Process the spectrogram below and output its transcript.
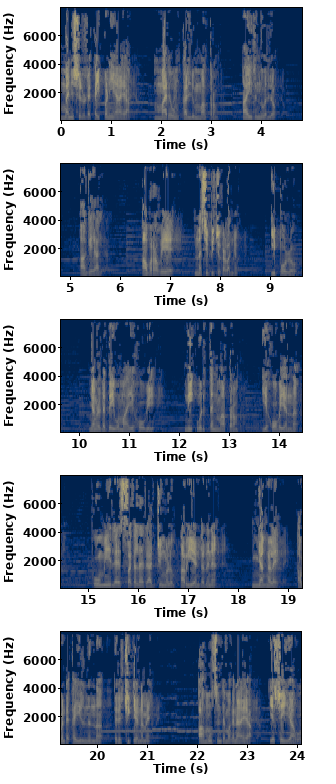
മനുഷ്യരുടെ കൈപ്പണിയായ മരവും കല്ലും മാത്രം ആയിരുന്നുവല്ലോ. ആകയാൽ അവർ അവയെ നശിപ്പിച്ചു കളഞ്ഞു. ഇപ്പോഴോ ഞങ്ങളുടെ ദൈവമായ യഹോവേ നീ ഒരുത്തൻ മാത്രം യഹോവയെന്ന് ഭൂമിയിലെ സകല രാജ്യങ്ങളും അറിയേണ്ടതിന് ഞങ്ങളെ അവന്റെ കയ്യിൽ നിന്ന് രക്ഷിക്കണമേ. ആമോസിന്റെ മകനായ യശയ്യാവോ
